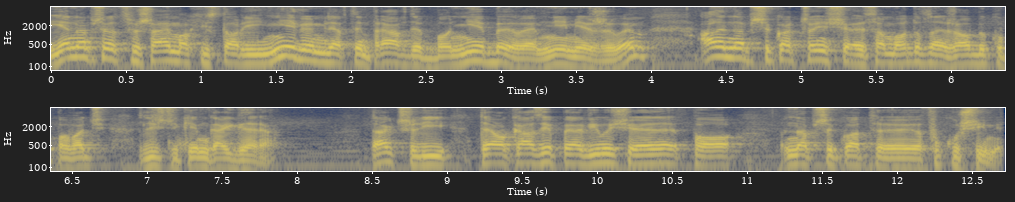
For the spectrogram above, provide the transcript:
Ja na przykład słyszałem o historii, nie wiem ile w tym prawdy, bo nie byłem, nie mierzyłem, ale na przykład część samochodów należałoby kupować z licznikiem Geigera. Tak? Czyli te okazje pojawiły się po na przykład e, Fukushimie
